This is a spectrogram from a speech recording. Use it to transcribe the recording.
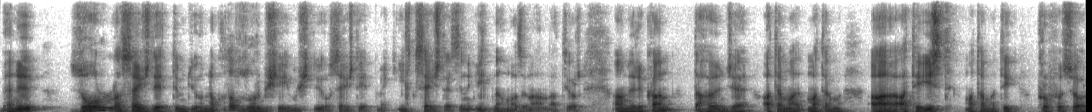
beni zorla secde ettim diyor. Ne kadar zor bir şeymiş diyor secde etmek. İlk secdesini, ilk namazını anlatıyor. Amerikan daha önce atema, matema, ateist matematik profesör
